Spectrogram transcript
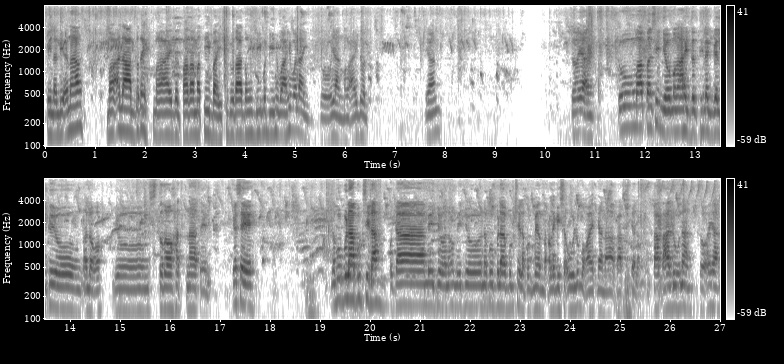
tinalian ng mga alambre, mga idol, para matibay. Siguradong hindi maghihiwa-hiwalay. So, yan, mga idol. Yan. So ayan, kung mapansin nyo, mga idol, tinanggal ko yung, ano ko, yung straw hat natin. Kasi, nabubulabog sila. Pagka medyo ano medyo nabubulabog sila pag meron nakalagay sa ulo mo kahit nga nakakapit ka lang tatalunan so ayan.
